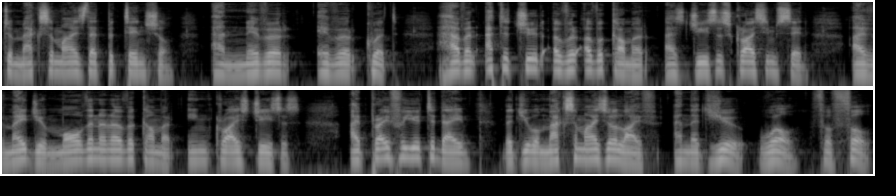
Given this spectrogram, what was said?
to maximize that potential and never ever quit. Have an attitude over overcomer, as Jesus Christ Him said, I've made you more than an overcomer in Christ Jesus. I pray for you today that you will maximize your life and that you will fulfill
